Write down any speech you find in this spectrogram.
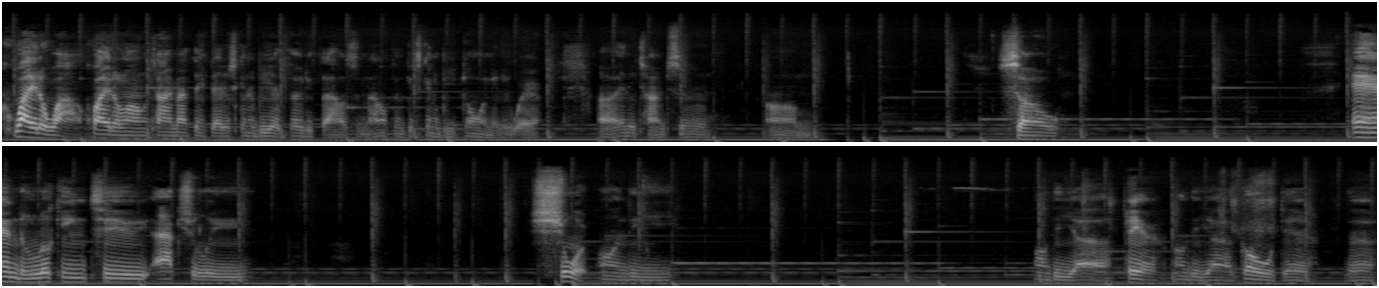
quite a while quite a long time. I think that it's gonna be at 30000 i don't think it's gonna be going anywhere uh, anytime soon. Um, so and looking to actually short on the on the uh, pair on the uh, gold there. The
